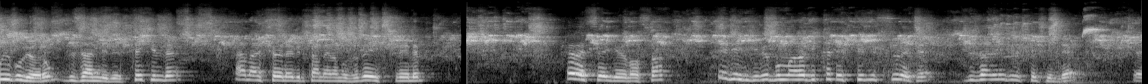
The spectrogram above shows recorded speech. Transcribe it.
uyguluyorum düzenli bir şekilde. Hemen şöyle bir kameramızı değiştirelim. Evet sevgili dostlar. Dediğim gibi bunlara dikkat ettiğimiz sürece düzenli bir şekilde e,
